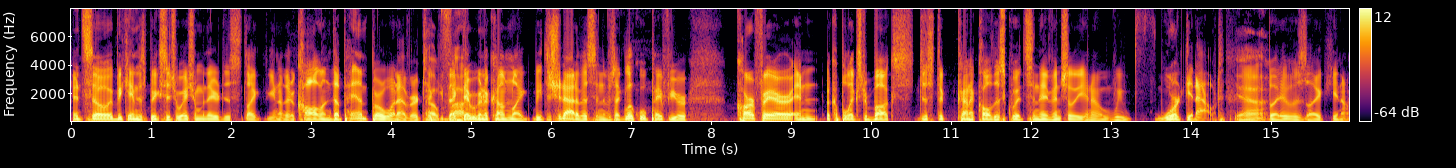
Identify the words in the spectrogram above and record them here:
And so it became this big situation when they were just like, you know, they're calling the pimp or whatever. To, Oh, like they were going to come like beat the shit out of us, and it was like, "Look, we'll pay for your." Car fare and a couple extra bucks just to kind of call this quits, and they eventually, you know, we worked it out. Yeah. But it was like, you know,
